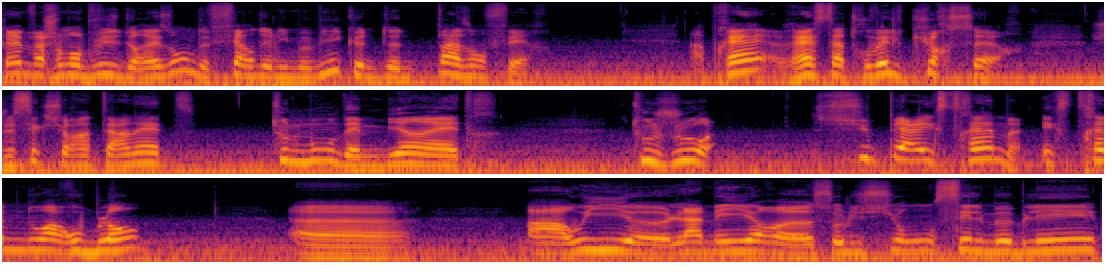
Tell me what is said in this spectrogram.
Quand même vachement plus de raisons de faire de l'immobilier que de ne pas en faire. Après, reste à trouver le curseur. Je sais que sur Internet, tout le monde aime bien être toujours super extrême, extrême noir ou blanc. Euh, ah oui, euh, la meilleure euh, solution, c'est le meublé.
